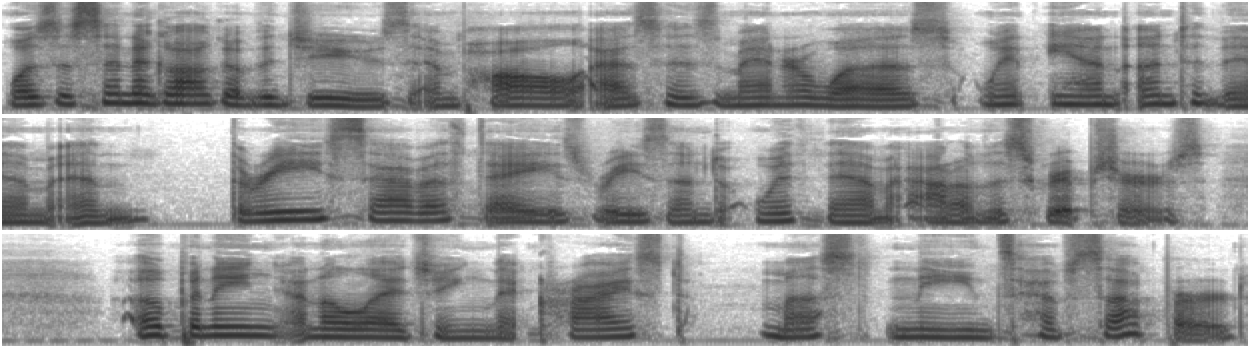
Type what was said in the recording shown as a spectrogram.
was a synagogue of the Jews. And Paul, as his manner was, went in unto them, and three Sabbath days reasoned with them out of the Scriptures, opening and alleging that Christ must needs have suffered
